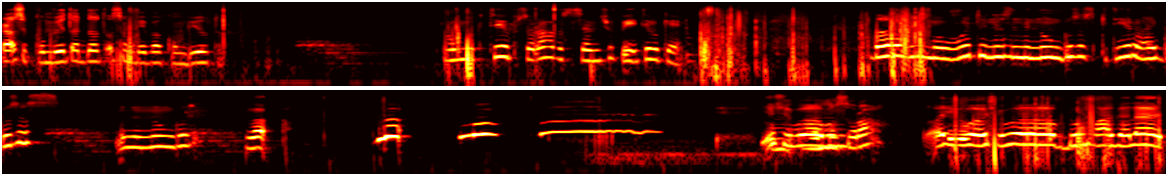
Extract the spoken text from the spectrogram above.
راس الكمبيوتر دوت أصلا بيبقى كمبيوتر هم كتير بصراحة بس هنشوف بيقتلوا كام ضربوا موتوا نزل منهم جثث كتير هاي جثث من منهم جثث لا لا لا يا هم- شباب صراع أيوه يا شباب دوم عجلات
